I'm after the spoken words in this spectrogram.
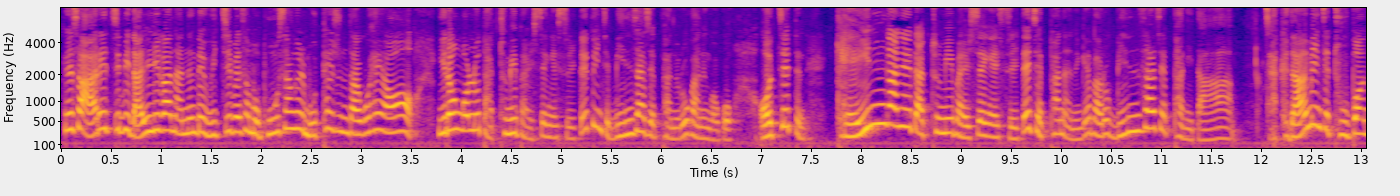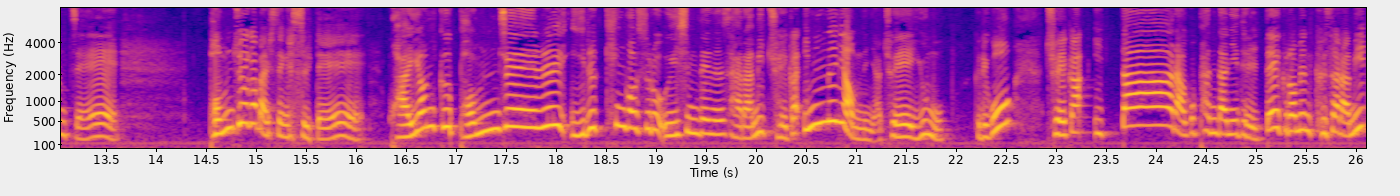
그래서 아랫집이 난리가 났는데 윗집에서 뭐 보상을 못 해준다고 해요. 이런 걸로 다툼이 발생했을 때도 이제 민사재판으로 가는 거고. 어쨌든 개인 간의 다툼이 발생했을 때 재판하는 게 바로 민사재판이다. 자, 그 다음에 이제 두 번째. 범죄가 발생했을 때 과연 그 범죄를 일으킨 것으로 의심되는 사람이 죄가 있느냐 없느냐 죄의 유무 그리고 죄가 있다라고 판단이 될 때 그러면 그 사람이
